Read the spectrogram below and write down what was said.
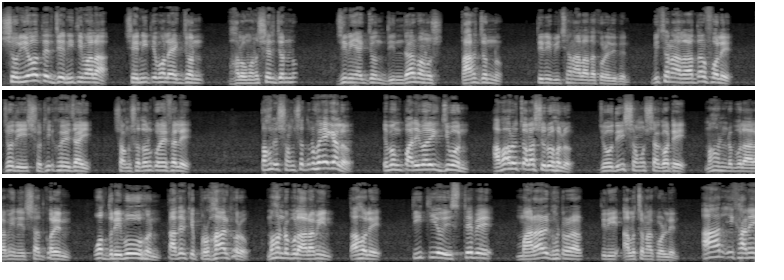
শরীয়তের যে নীতিমালা, সেই নীতিমালা একজন ভালো মানুষের জন্য, যিনি একজন দিনদার মানুষ, তার জন্য তিনি বিছানা আলাদা করে দিবেন। বিছানা আলাদার ফলে যদি সঠিক হয়ে যায়, সংশোধন করে ফেলে, তাহলে সংশোধন হয়ে গেল এবং পারিবারিক জীবন আবারও চলা শুরু হলো। যদি সমস্যা ঘটে মহানরবুল আলমিন ইরশাদ করেন পদ্রিবুহন তাদেরকে প্রহার করো। মহানরবুল আলমিন, তাহলে তৃতীয় স্টেপে মারার ঘটনার তিনি আলোচনা করলেন। আর এখানে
